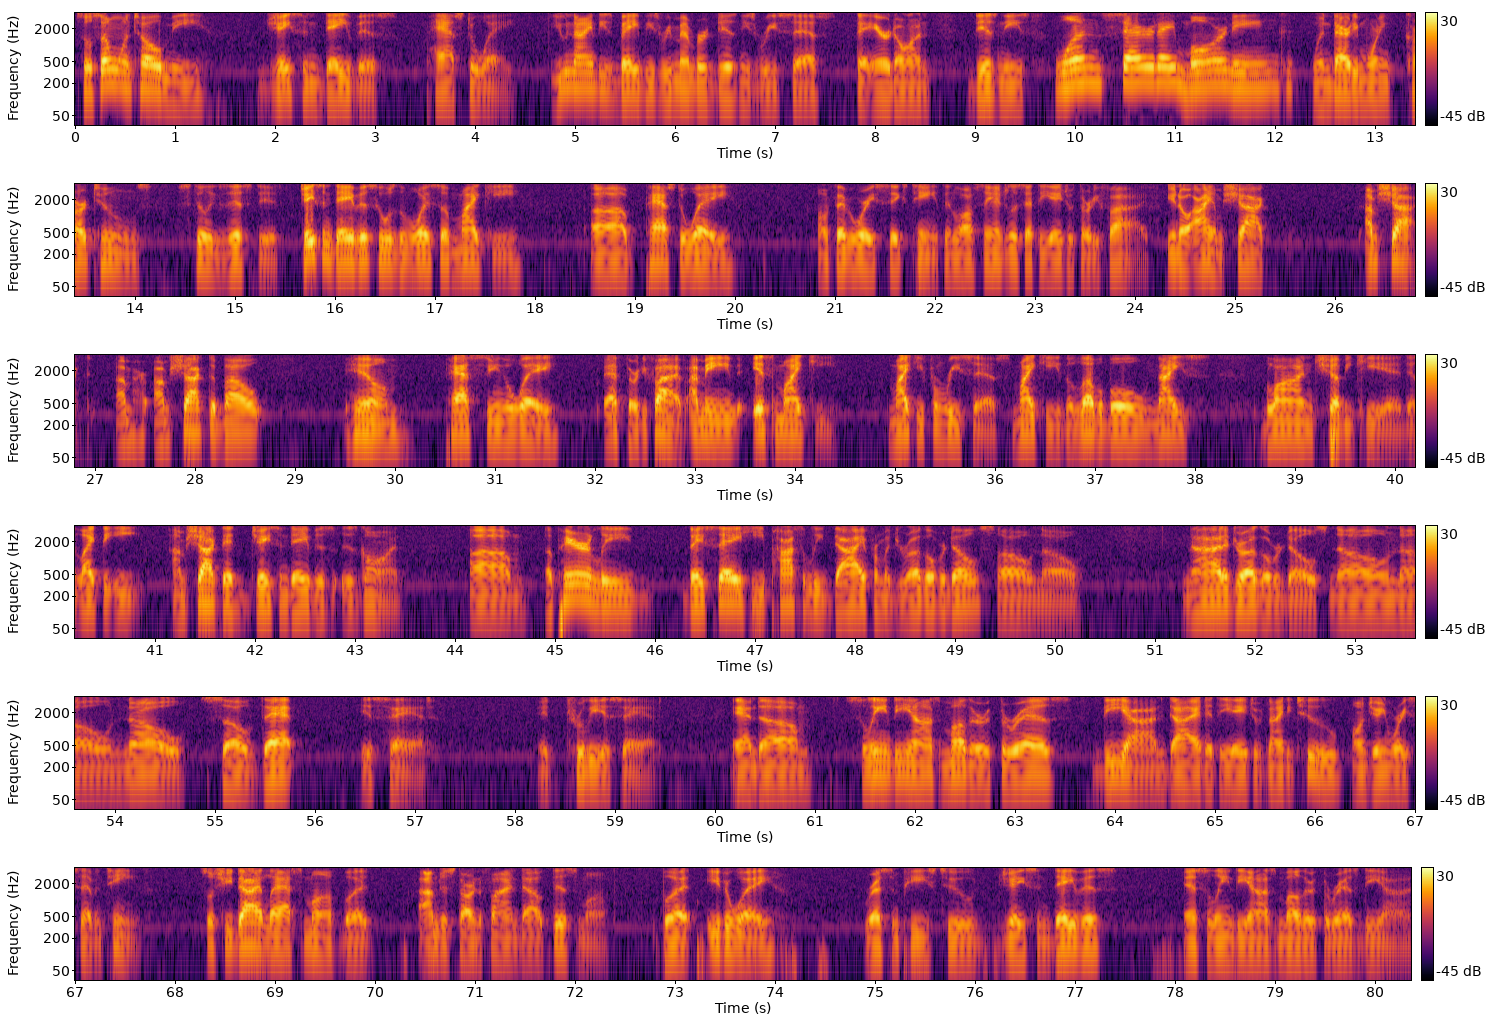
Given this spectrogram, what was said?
So someone told me Jason Davis passed away. You 90s babies remember Disney's Recess that aired on Disney's One Saturday Morning when Saturday morning cartoons still existed. Jason Davis, who was the voice of Mikey, uh, passed away on February 16th in Los Angeles at the age of 35. You know, I am shocked. I'm shocked. I'm I'm shocked about him passing away at 35. I mean, it's Mikey. Mikey from Recess. Mikey, the lovable, nice, blonde, chubby kid that liked to eat. I'm shocked that Jason Davis is gone. Um, apparently, they say he possibly died from a drug overdose. Oh, no. Not a drug overdose. No, no, no. So that is sad. It truly is sad. And um, Celine Dion's mother, Therese Dion, died at the age of 92 on January 17th. So she died last month, but I'm just starting to find out this month. But either way, rest in peace to Jason Davis and Celine Dion's mother, Therese Dion.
